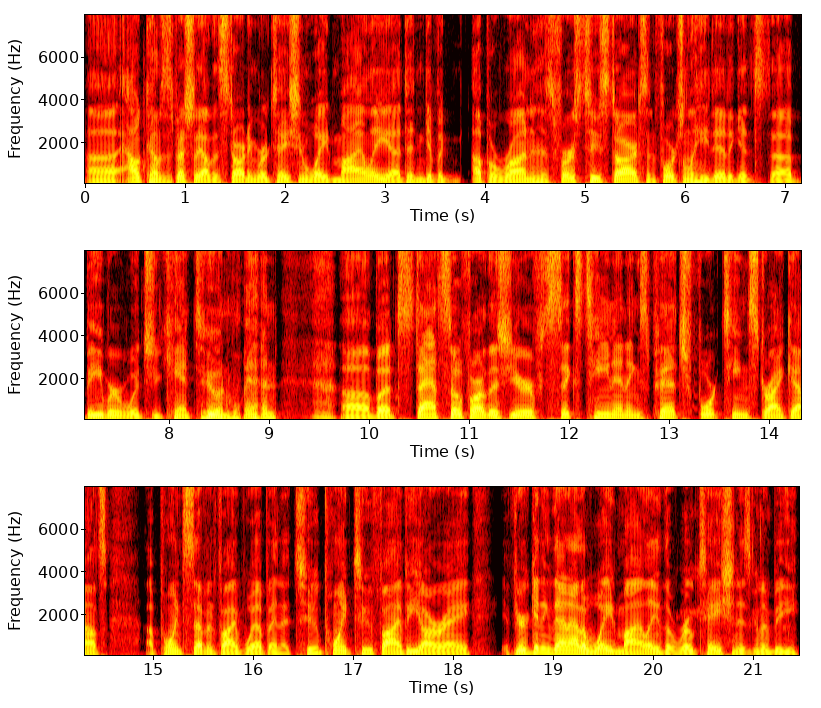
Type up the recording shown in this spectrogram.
uh, outcomes, especially out of the starting rotation. Wade Miley didn't give a, up a run in his first two starts. Unfortunately, he did against Bieber, which you can't do and win. But stats so far this year 16 innings pitched, 14 strikeouts, a .75 whip, and a 2.25 ERA. If you're getting that out of Wade Miley, the rotation is going to be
